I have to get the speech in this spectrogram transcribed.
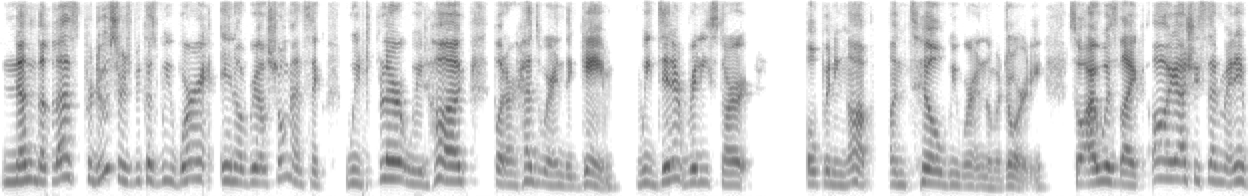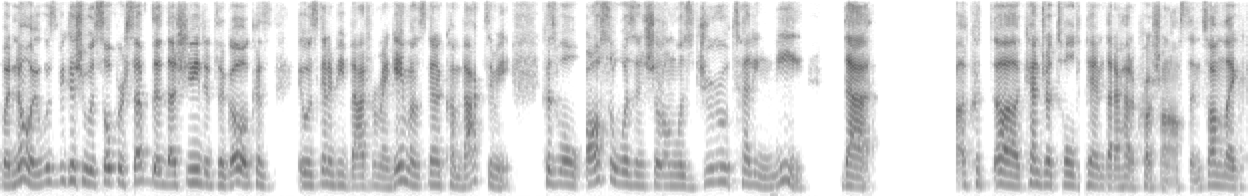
Nonetheless, producers, because we weren't in a real showmance, like we'd flirt, we'd hug, but our heads were in the game. We didn't really start opening up until we were in the majority. So I was like, oh yeah, she said my name. But no, it was because she was so perceptive that she needed to go because it was going to be bad for my game. It was going to come back to me. Because what also wasn't shown was Drew telling me that uh, uh, Kendra told him that I had a crush on Austin. So I'm like,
